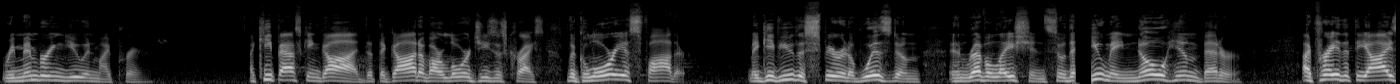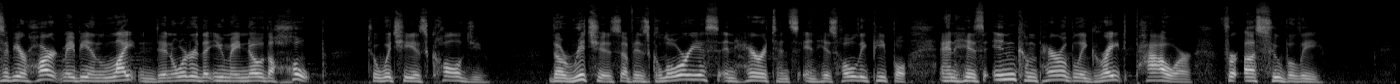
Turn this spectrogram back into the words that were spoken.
remembering you in my prayers. I keep asking God that the God of our Lord Jesus Christ, the glorious Father, may give you the spirit of wisdom and revelation so that you may know Him better. I pray that the eyes of your heart may be enlightened in order that you may know the hope to which He has called you, the riches of His glorious inheritance in His holy people, and His incomparably great power for us who believe.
